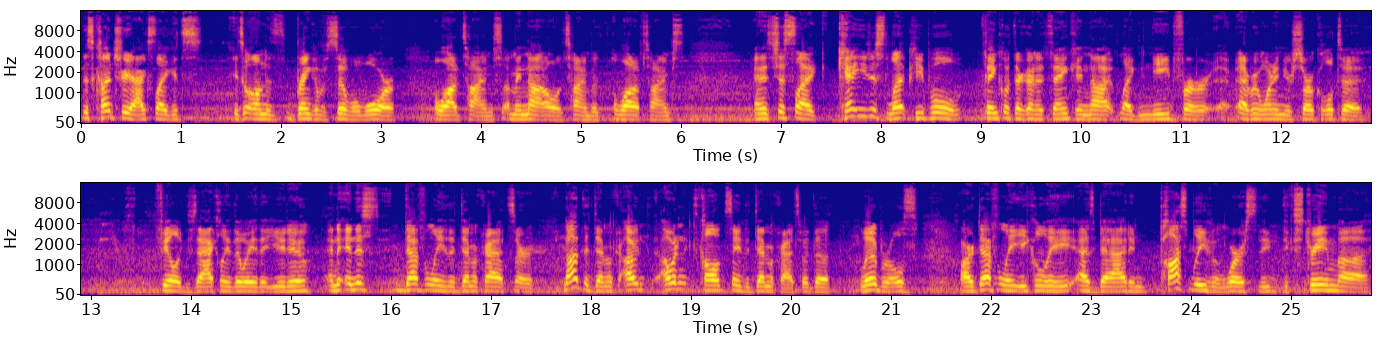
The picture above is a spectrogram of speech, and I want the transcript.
this country acts like it's it's on the brink of a civil war a lot of times. I mean, not all the time, but a lot of times. And it's just like, can't you just let people think what they're going to think and not like need for everyone in your circle to feel exactly the way that you do? And and this definitely the Democrats are not the Democrat. I, would, I wouldn't call it say the Democrats, but the liberals are definitely equally as bad and possibly even worse. The, the extreme. Uh,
